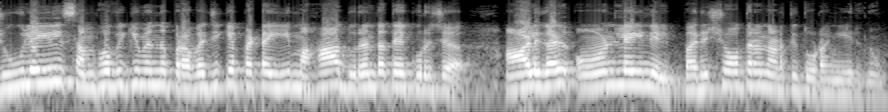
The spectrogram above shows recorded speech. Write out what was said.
ജൂലൈയിൽ സംഭവിക്കുമെന്ന് പ്രവചിക്കപ്പെട്ട ഈ മഹാദുരന്തത്തെക്കുറിച്ച് ആളുകൾ ഓൺലൈനിൽ പരിശോധന നടത്തി തുടങ്ങിയിരുന്നു.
